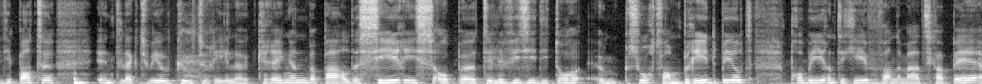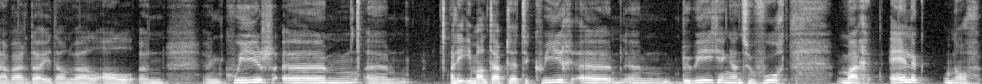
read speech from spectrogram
debatten, intellectueel-culturele kringen, bepaalde series op televisie die toch een soort van breed beeld proberen te geven van de maatschappij en waar dat je dan wel al een, een queer... Um, um, Allee, iemand hebt uit de queer-beweging uh, enzovoort, maar eigenlijk nog,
